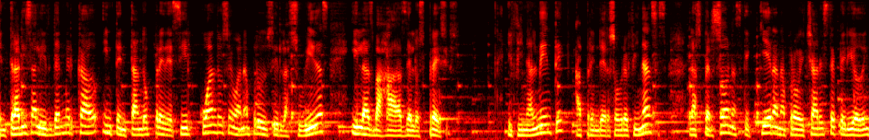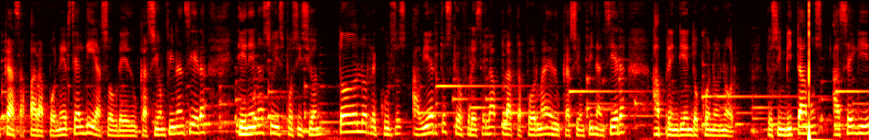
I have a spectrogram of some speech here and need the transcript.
entrar y salir del mercado intentando predecir cuándo se van a producir las subidas y las bajadas de los precios. Y finalmente, aprender sobre finanzas. Las personas que quieran aprovechar este periodo en casa para ponerse al día sobre educación financiera tienen a su disposición todos los recursos abiertos que ofrece la plataforma de educación financiera Aprendiendo con Honor. Los invitamos a seguir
